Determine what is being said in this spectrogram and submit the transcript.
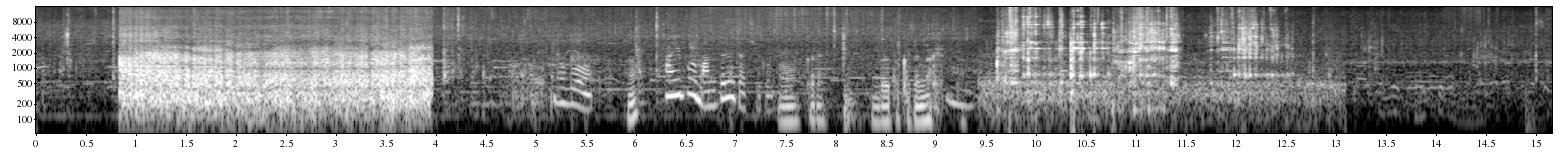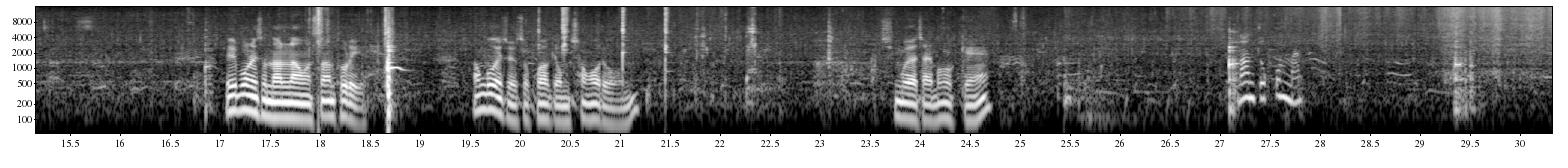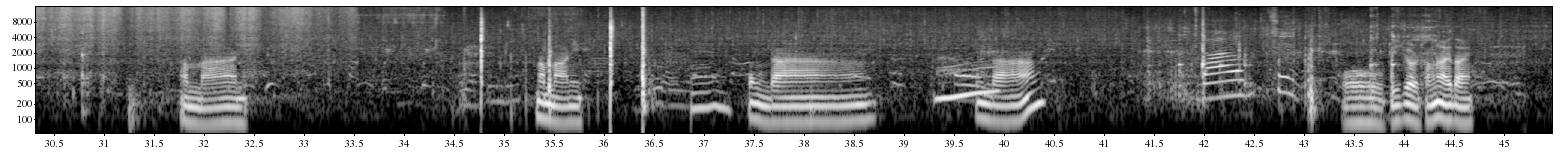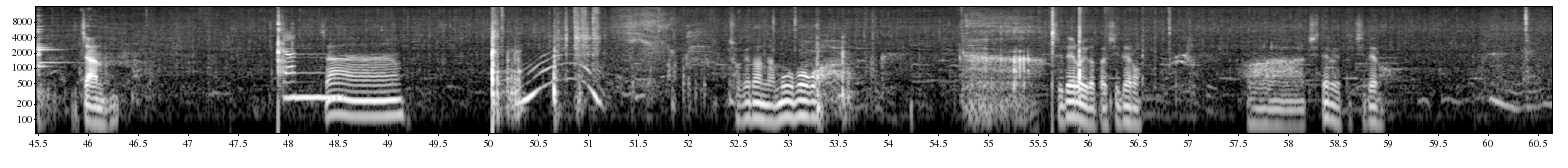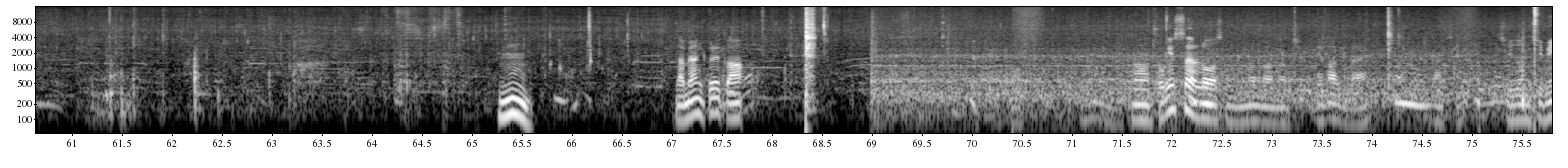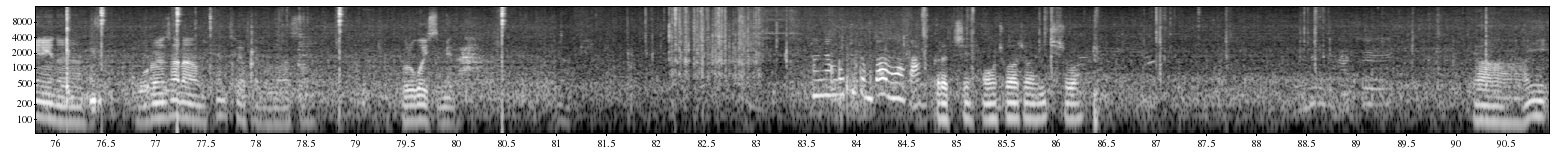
여보, 하이볼 만들자 지금. 어, 그래. 나도 그 생각했다. 일본에서 날라온 산토리. 한국에서 여기서 구하기 엄청 어려운. 친구야, 잘 먹을게. 난 조금만. 난 많이. 난 많이. 홍당. 홍당. 오, 비주얼 장난 아니다. 짠. 짠. 짠. 음, 저게도 한잔 먹어보고. 지대로 익었다, 지대로. 와, 지대로 익었다, 지대로. 음. 라면 끓일까? 어, 조갯살 넣어서 먹는 거는 대박이다. 맞지? 지금 지민이는 모르는 사람 텐트 옆에 놀러 와서 놀고 있습니다. 청양고추 좀 떨어놔봐. 그렇지. 어 좋아 좋아 위치 좋아. 야, 이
